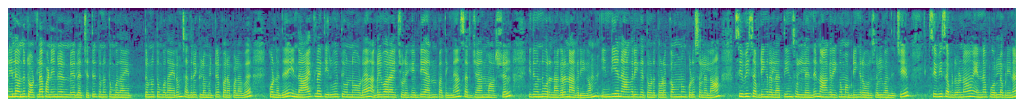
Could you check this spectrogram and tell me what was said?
இதில் வந்து டோட்டலாக பன்னிரெண்டு லட்சத்து தொண்ணூத்தொம்பதாயிரம் தொண்ணூத்தொம்பதாயிரம் சதுர கிலோமீட்டர் பரப்பளவு கொண்டது. இந்த ஆயிரத்தி தொள்ளாயிரத்தி இருபத்தி ஒன்னோட அகழ்வாராய்ச்சியோட ஹெட் யாருன்னு பார்த்தீங்கன்னா சர் ஜான் மார்ஷல் இது வந்து ஒரு நகர நாகரிகம். இந்திய நாகரிகத்தோட தொடக்கம்னு கூட சொல்லலாம். சிவிஸ் அப்படிங்கிற லத்தீன் சொல்லேருந்து நாகரிகம் அப்படிங்கிற ஒரு சொல் வந்துச்சு. சிவிஸ் அப்படின்னா என்ன பொருள் அப்படின்னா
